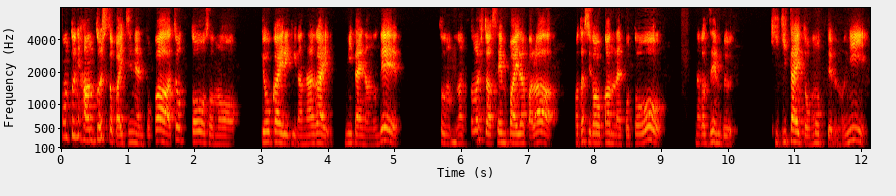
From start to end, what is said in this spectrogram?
本当に半年とか1年とか、ちょっとその業界歴が長いみたいなので、そのなんかその人は先輩だから、私が分かんないことをなんか全部聞きたいと思ってるのに、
